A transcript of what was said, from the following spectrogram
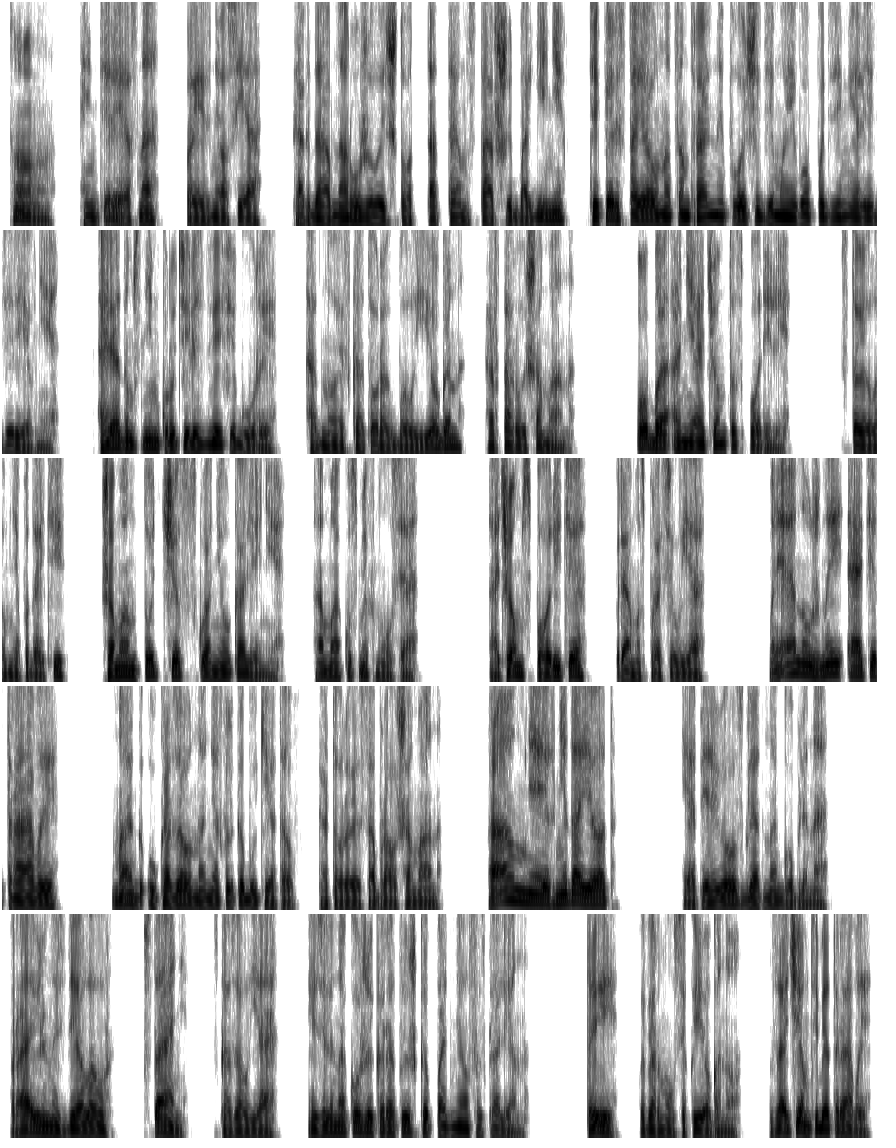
«Хм, интересно», — произнес я, когда обнаружилось, что тотем старшей богини теперь стоял на центральной площади моего подземелья деревни. Рядом с ним крутились две фигуры, одной из которых был Йоган, а второй — шаман. Оба они о чем то спорили. Стоило мне подойти, шаман тотчас склонил колени, а маг усмехнулся. «О чем спорите?» — прямо спросил я. «Мне нужны эти травы». Маг указал на несколько букетов, которые собрал шаман. «А он мне их не дает. Я перевел взгляд на гоблина. «Правильно сделал. Встань», — сказал я, и зеленокожий коротышка поднялся с колен. «Ты», — повернулся к Йогану, — «зачем тебе травы?»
